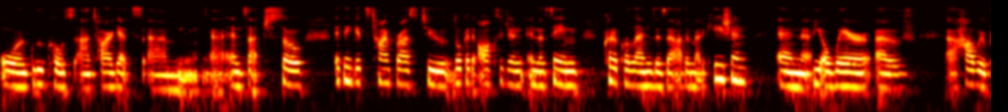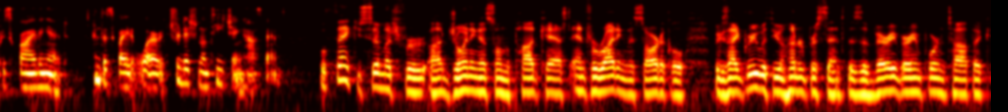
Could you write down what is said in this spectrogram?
or glucose uh, targets um, uh, and such. So I think it's time for us to look at the oxygen in the same critical lens as the other medication and be aware of uh, how we're prescribing it, despite what our traditional teaching has been. Well, thank you so much for uh, joining us on the podcast and for writing this article because I agree with you 100%. This is a very, very important topic,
